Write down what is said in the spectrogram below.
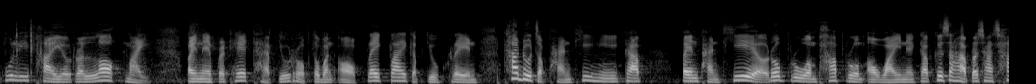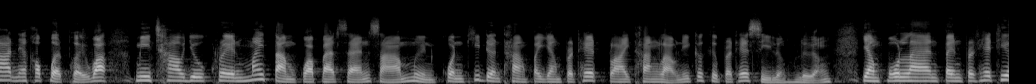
ผู้ลี้ภัยระลอกใหม่ ไปในประเทศแถบยุโรปตะวันออกใกล้ ๆ กับยูเครน ถ้าดูจากแผนที่นี้ครับ เป็นแผนที่รวบรวมภาพรวมเอาไว้นะครับคือสหประชาชาติเนี่ยเขาเปิดเผยว่ามีชาวยูเครนไม่ต่ำกว่า 830,000 คนที่เดินทางไปยังประเทศปลายทางเหล่านี้ก็คือประเทศสีเหลืองๆอย่างโปแลนด์เป็นประเทศที่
